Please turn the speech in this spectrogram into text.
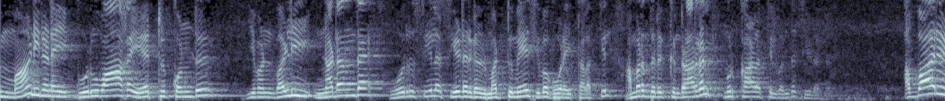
இம்மானிடனை குருவாக ஏற்றுக்கொண்டு இவன் வழி நடந்த ஒரு சில சீடர்கள் மட்டுமே சிவகூரை தலத்தில் அமர்ந்திருக்கின்றார்கள். முற்காலத்தில் வந்த சீடர்கள். அவ்வாறு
